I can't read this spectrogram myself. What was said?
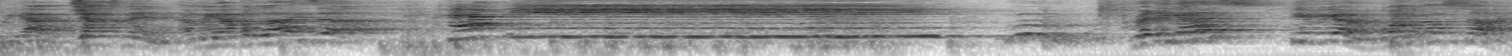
we have Jasmine and we have Eliza. Happy. Woo. Ready, guys? Here we go, one last time.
